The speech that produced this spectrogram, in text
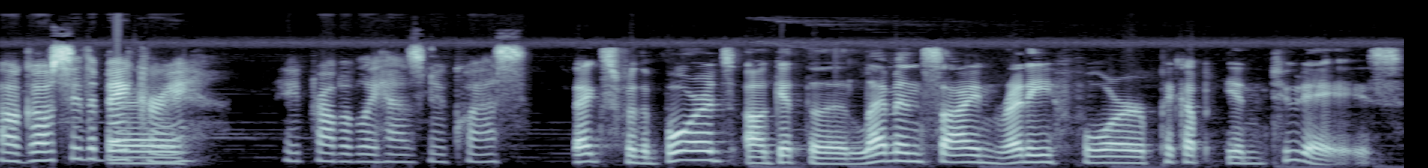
Oh, go see the bakery. He probably has new quests. Thanks for the boards. I'll get the lemon sign ready for pickup in two days.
